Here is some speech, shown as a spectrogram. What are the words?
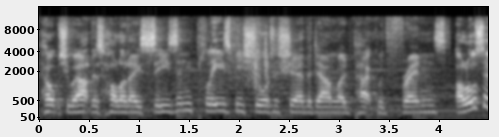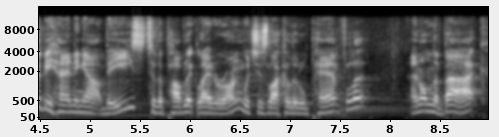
helps you out this holiday season, please be sure to share the download pack with friends. I'll also be handing out these to the public later on, which is like a little pamphlet. And on the back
